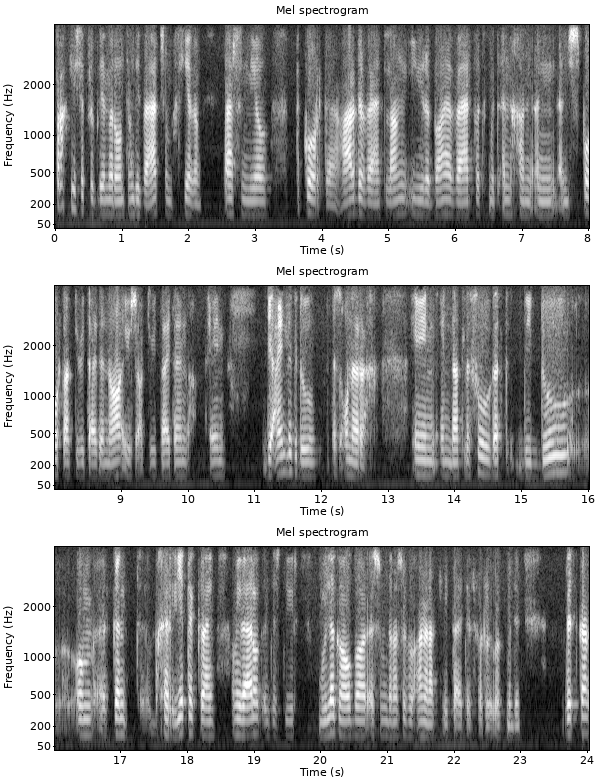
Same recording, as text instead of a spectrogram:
praktiese probleme rondom die werksomgewing, personeel tekorte, harde werk, lang ure, baie werk wat moet ingaan in in sportaktiwiteite, na-uurse aktiwiteite en en die eintlike doel is onderrig. En en dat hulle voel dat die doel om 'n kind gereed te kry om die wêreld in te stuur moeilik haalbaar is omdat daar soveel ander aktiwiteite is vir hulle ook moet doen dit kan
